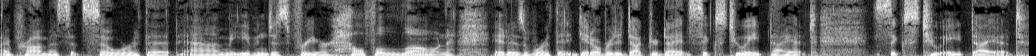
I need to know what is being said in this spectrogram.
I promise it's so worth it. Um, even just for your health alone, it is worth it. Get over to Dr. Diet 628 Diet, 628 Diet.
